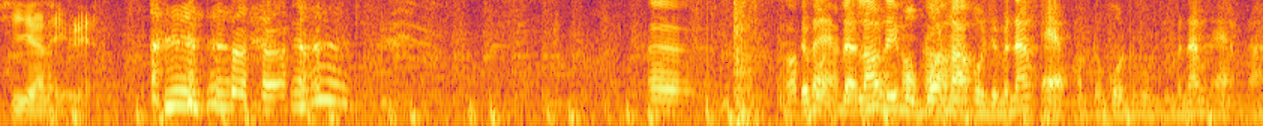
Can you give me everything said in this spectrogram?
เชี่ยอะไรอยู่เนี่ยเออ แล้วเดี๋ยวแต่เดี๋ยวรอบนี้ผมบนมาเก่ผมจะมานั่งแอบครับทุกคนผมจะมานั่งแอบนะ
